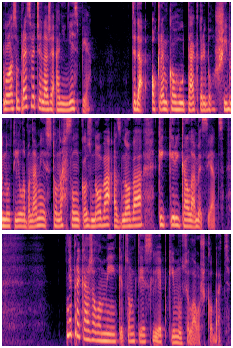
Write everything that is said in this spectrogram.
Bola som presvedčená, že ani nespia. Teda okrem kohúta, ktorý bol šibnutý, lebo namiesto na slnko znova a znova kikirikal na mesiac. Neprekážalo mi, keď som tie sliepky musela ošklbať.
